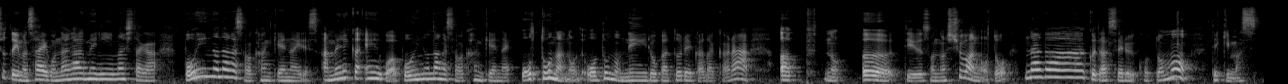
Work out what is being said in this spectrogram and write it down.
ちょっと今最後長めに言いましたが、母音の長さは関係ないです。アメリカ英語は母音の長さは関係ない。音なので、音の音色がどれかだから、up の u っていうその手話の音、長く出せることもできます。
